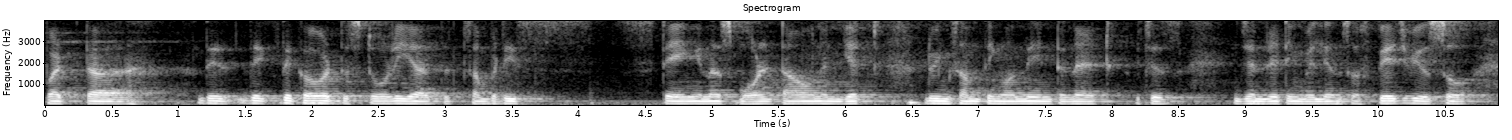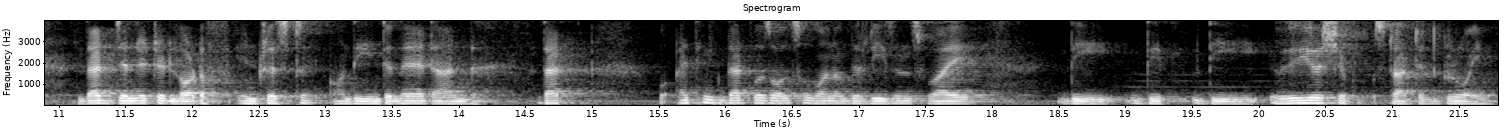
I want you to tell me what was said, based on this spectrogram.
but uh, they, they they covered the story uh, that somebody's staying in a small town and yet doing something on the internet, which is generating millions of page views. So that generated a lot of interest on the internet, and that I think that was also one of the reasons why the the the readership started growing.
